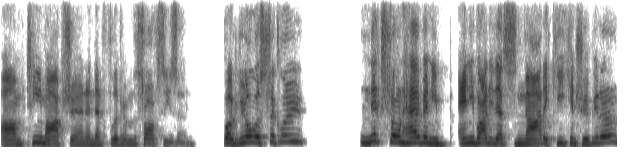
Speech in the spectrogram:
um team option and then flip him this offseason. But realistically, Knicks don't have any anybody that's not a key contributor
